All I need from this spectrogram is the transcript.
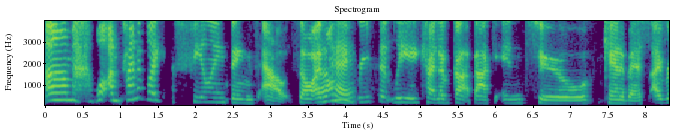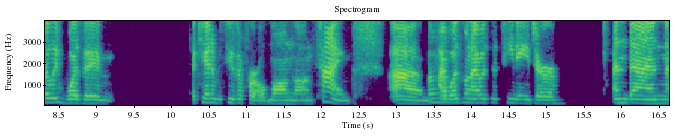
Um, well, I'm kind of like feeling things out. So I've Okay. only recently kind of got back into cannabis. I really wasn't a cannabis user for a long, long time. Um, I Uh-huh. was when I was a teenager. And then,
